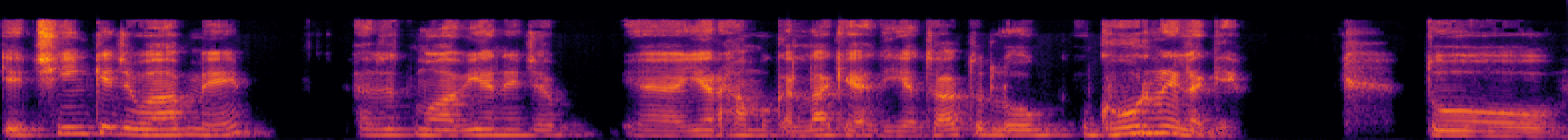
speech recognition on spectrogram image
कि छींक के जवाब में हज़रत मुआविया ने जब यरहमुकल्ला कह दिया था तो लोग घूरने लगे। तो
